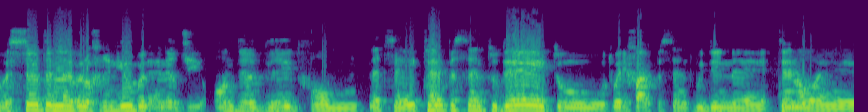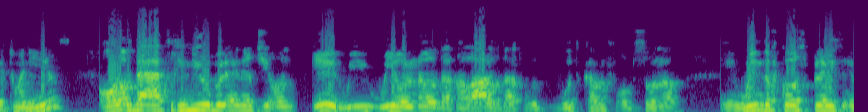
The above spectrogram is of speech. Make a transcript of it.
to a certain level of renewable energy on the grid from, let's say, 10% today to 25% within uh, 10 or uh, 20 years. All of that renewable energy on grid, we, we all know that a lot of that would, would come from solar. Uh, wind, of course, plays a,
